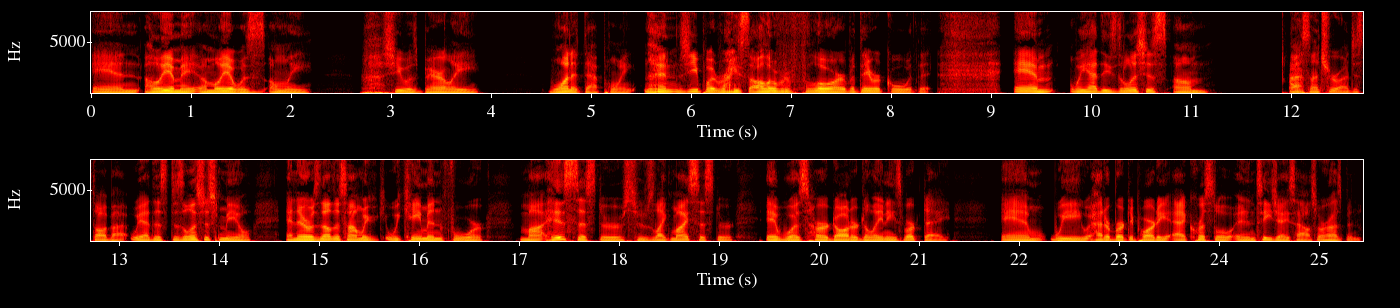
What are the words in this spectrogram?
And Aaliyah, made, Aaliyah was only, she was barely one at that point. And she put rice all over the floor, but they were cool with it. And we had these delicious um that's not true. I just thought about it. We had this delicious meal, and there was another time we we came in for my his sister's, who's like my sister. It was her daughter Delaney's birthday, and we had a birthday party at Crystal and TJ's house, her husband.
